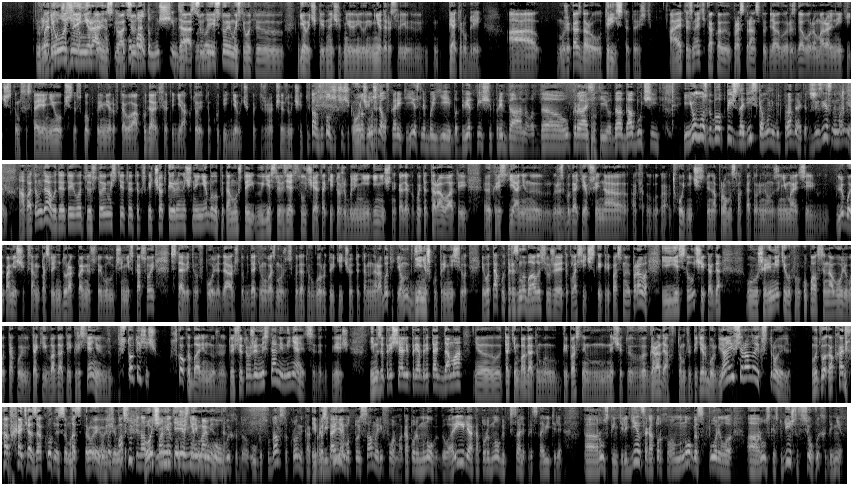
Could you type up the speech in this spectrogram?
Ну, грандиозное неравенство. Отсюда, покупал-то мужчин, да, отсюда говоря. и стоимость вот э, девочки, значит, не- недоросли э, 5 рублей, а мужика здорового 300, то есть. А это, знаете, какое пространство для разговора о морально-этическом состоянии общества? Сколько примеров того, а куда де- а кто это купить девочку? Это же вообще звучит. Там же тот же Чичиков Очень размышлял в карете, если бы ей бы две тысячи приданого, да украсить ее, да, да обучить, ее можно было бы тысяч за 10 кому-нибудь продать. Это же известный момент. А потом, да, вот этой вот стоимости, это, так сказать, четкой рыночной не было, потому что если взять случаи, а такие тоже были не единичны, когда какой-то тароватый э, крестьянин, э, разбогатевший на отх- отходничестве, на промыслах, которыми он занимается, и любой помещик, самый последний дурак, поймет, что его лучше не с косой ставить в поле, да, а чтобы дать ему возможность куда-то в город уйти, что-то там наработать, и он денежку принесет. И вот так вот размывалось уже это классическое крепостное право. И есть случаи, когда у Шереметьевых выкупался на волю вот такой, такие богатые крестьяне 100 тысяч. Сколько барин нужно? То есть это уже местами меняется вещь. Им запрещали приобретать дома э, таким богатым э, крепостным значит, в городах, в том же Петербурге. А они все равно их строили. Вот во- обходя, обходя законы самостроя. Ну, в то есть, общем, по сути, на тот очень момент уже интересные нет моменты. другого выхода у государства, кроме как И проведения постоянно- вот той самой реформы, о которой много говорили, о которой много писали представители а, русской интеллигенции, о которых много спорило а, русское студенчество. Все, выхода нет.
